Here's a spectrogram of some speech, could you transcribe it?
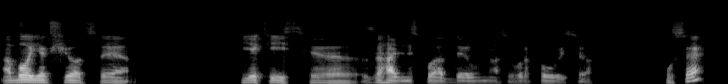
Або якщо це якийсь е, загальний склад, де у нас враховується усе,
